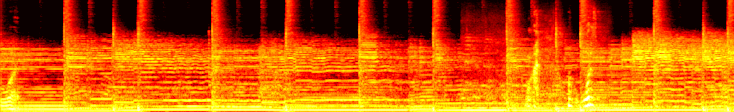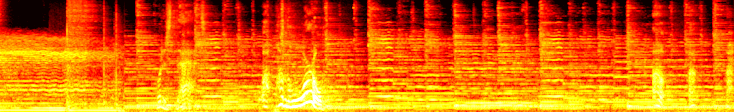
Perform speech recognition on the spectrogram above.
What? What? What is. What is that? What in the world? Oh, uh, uh.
